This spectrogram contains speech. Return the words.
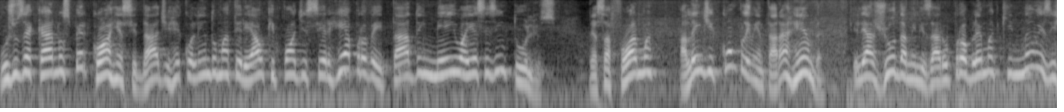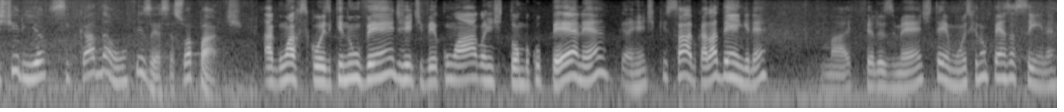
o José Carlos percorre a cidade recolhendo material que pode ser reaproveitado em meio a esses entulhos. Dessa forma, além de complementar a renda, ele ajuda a amenizar o problema que não existiria se cada um fizesse a sua parte. Algumas coisas que não vende, a gente vê com água, a gente toma com o pé, né? A gente que sabe, cada dengue, né? Mas, felizmente, tem muitos que não pensam assim, né?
